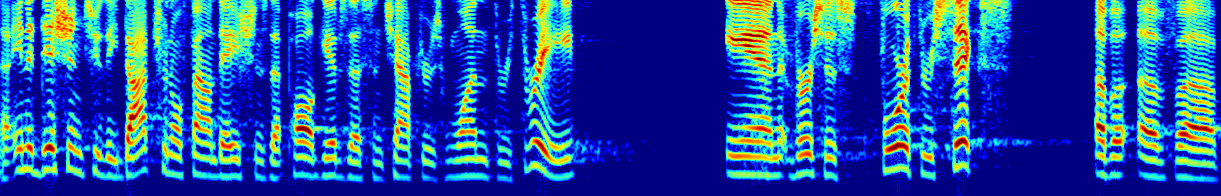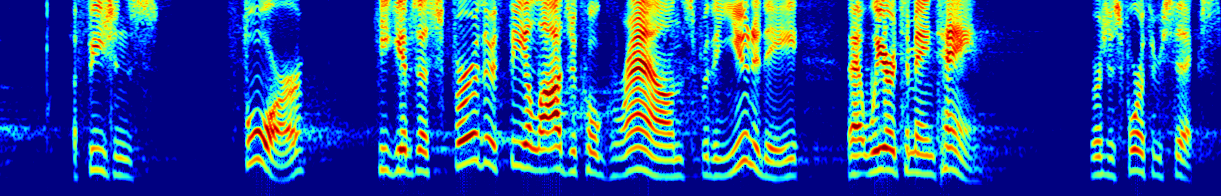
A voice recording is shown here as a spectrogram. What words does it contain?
Now, in addition to the doctrinal foundations that Paul gives us in chapters 1 through 3, in verses 4 through 6 of, of uh, Ephesians 4, he gives us further theological grounds for the unity that we are to maintain. Verses 4 through 6.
